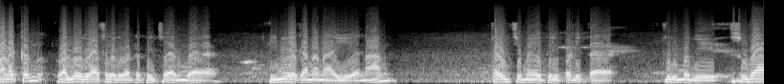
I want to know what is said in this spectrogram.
வணக்கம். வள்ளூர் வாசகர் வட்டத்தைச் சேர்ந்த இனிய கண்ணன் ஆகிய நான் பயிற்சி மையத்தில் படித்த திருமதி சுதா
